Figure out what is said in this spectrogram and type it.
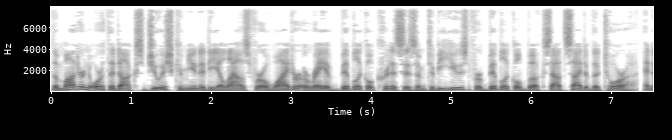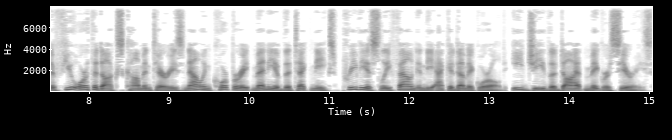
The modern Orthodox Jewish community allows for a wider array of biblical criticism to be used for biblical books outside of the Torah, and a few Orthodox commentaries now incorporate many of the techniques previously found in the academic world, e.g. the Da'at Migra series.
